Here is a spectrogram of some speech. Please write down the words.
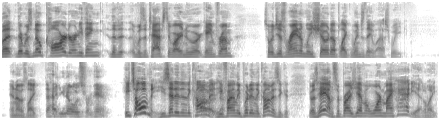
But there was no card or anything that it was attached to where I knew where it came from. So it just randomly showed up like Wednesday last week. And I was like, how do you know it was from him? he told me. He said it in the comment. He okay. finally put it in the comments. He goes, "Hey, I'm surprised you haven't worn my hat yet." I'm like,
